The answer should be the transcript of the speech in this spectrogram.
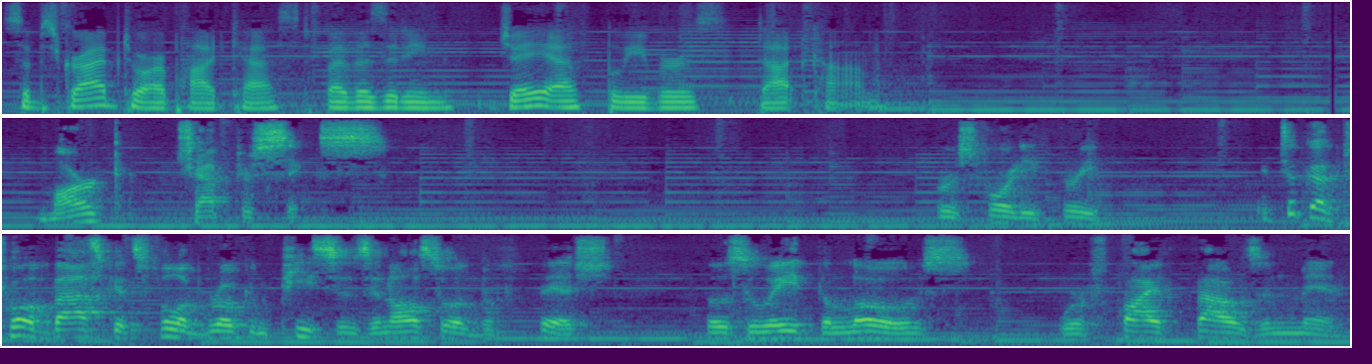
Subscribe to our podcast by visiting jfbelievers.com. Mark chapter 6, verse 43. He took up twelve baskets full of broken pieces and also of the fish. Those who ate the loaves were 5,000 men.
